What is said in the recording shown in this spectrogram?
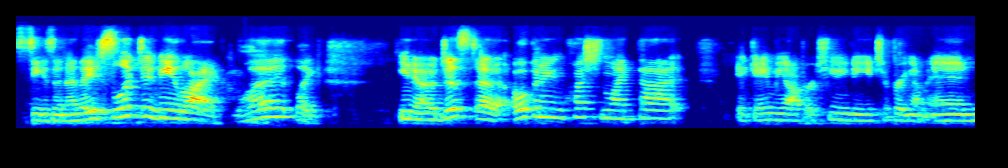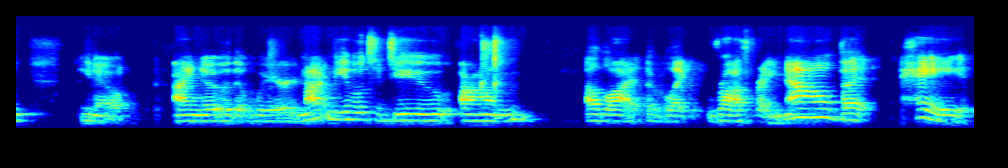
season? And they just looked at me like what? Like you know just an opening question like that it gave me opportunity to bring them in you know i know that we're not going to be able to do um, a lot of like roth right now but hey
